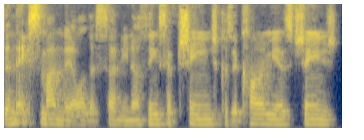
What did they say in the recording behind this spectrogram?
the next Monday, all of a sudden, you know, things have changed because economy has changed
